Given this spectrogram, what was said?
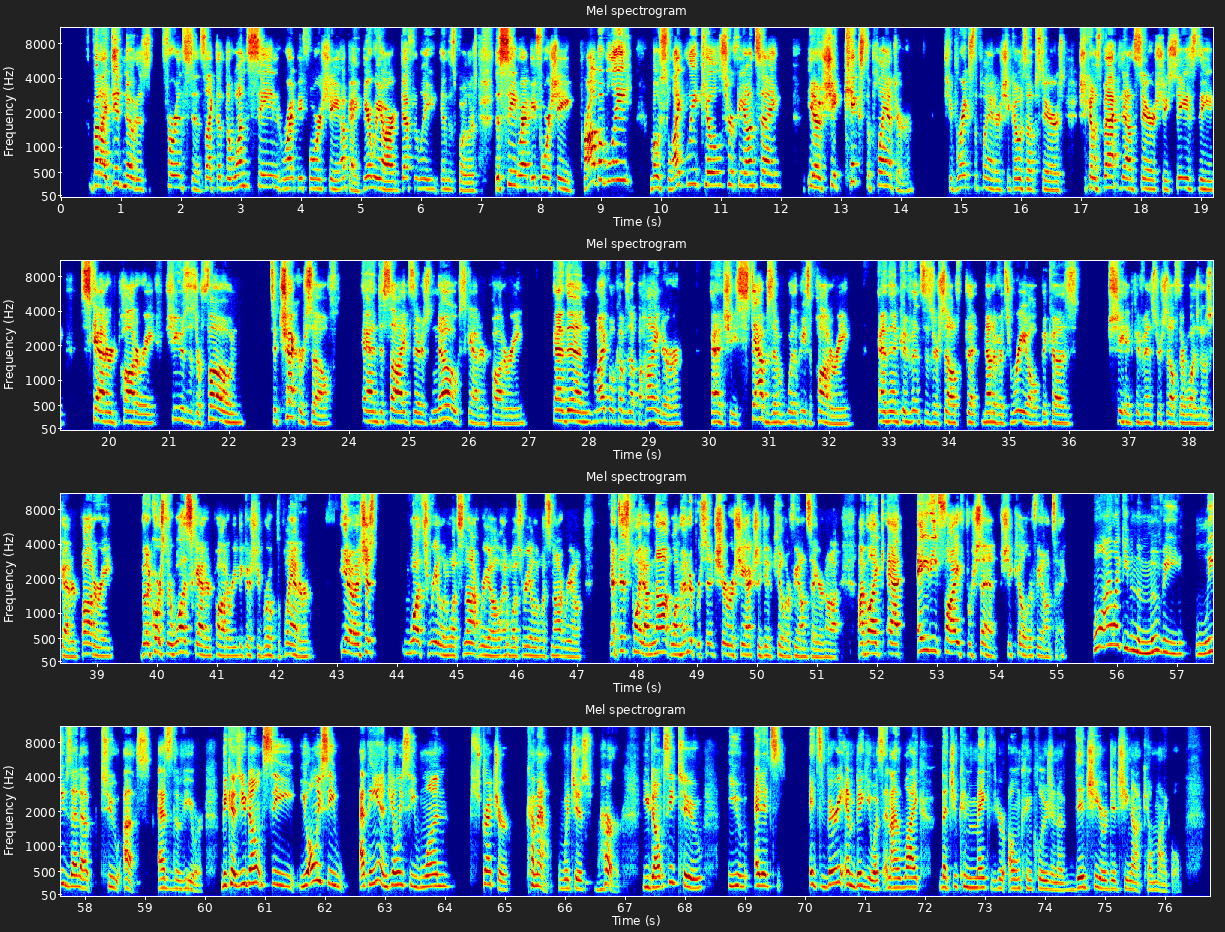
but i did notice for instance like the, the one scene right before she okay here we are definitely in the spoilers. The scene right before she probably most likely kills her fiance. You know she kicks the planter she breaks the planter she goes upstairs she goes back downstairs she sees the scattered pottery she uses her phone to check herself and decides there's no scattered pottery. And then Michael comes up behind her and she stabs him with a piece of pottery and then convinces herself that none of it's real because she had convinced herself there was no scattered pottery. But of course, there was scattered pottery because she broke the planter. You know, it's just what's real and what's not real, and what's real and what's not real. At this point, I'm not 100% sure if she actually did kill her fiance or not. I'm like at 85% she killed her fiance. Well, I like even the movie leaves that up to us as Mm-hmm. the viewer because you don't see, you only see at the end, you only see one stretcher come out, which is Mhm. her. You don't see two. You, and it's, it's very ambiguous. And I like that you can make your own conclusion of did she or did she not kill Michael?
